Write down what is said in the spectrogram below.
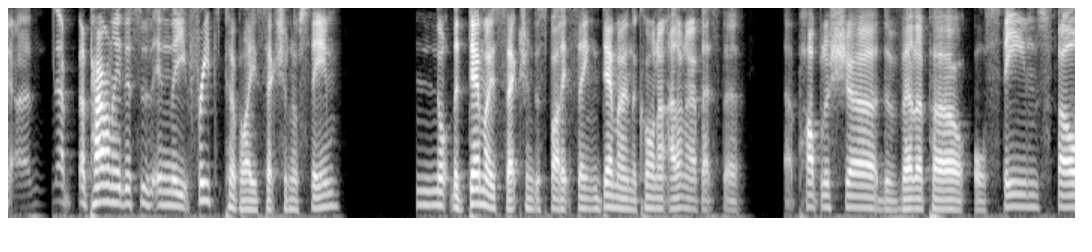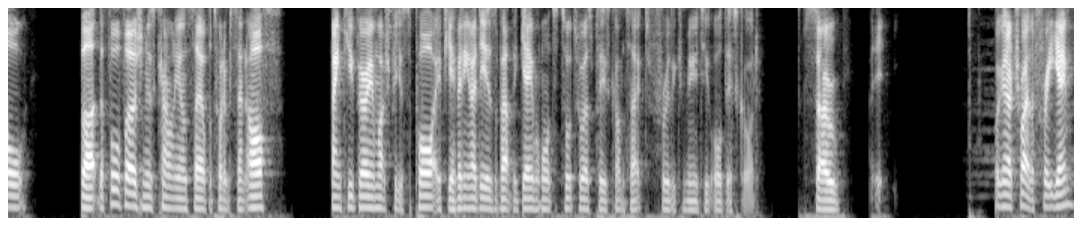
Uh, apparently, this is in the free to play section of Steam, not the demos section, despite it saying demo in the corner. I don't know if that's the a publisher, developer, or Steam's fault. But the full version is currently on sale for 20% off. Thank you very much for your support. If you have any ideas about the game or want to talk to us, please contact through the community or Discord. So, we're going to try the free game.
